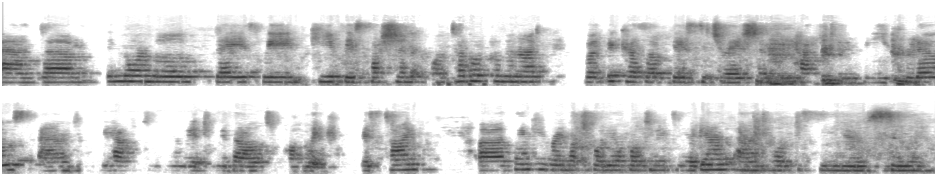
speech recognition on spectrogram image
And um, in normal days, we keep this session on Tagore Promenade, but because of this situation, we have to be closed and we have to do it without public this time. Uh, thank you very much for the opportunity again and hope to see you soon.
